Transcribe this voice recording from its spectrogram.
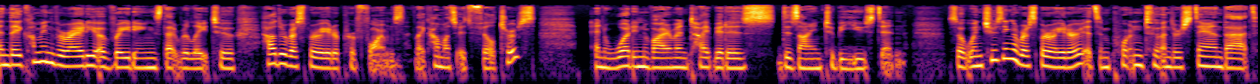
and they come in variety of ratings that relate to how the respirator performs, like how much it filters and what environment type it is designed to be used in. So when choosing a respirator, it's important to understand that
